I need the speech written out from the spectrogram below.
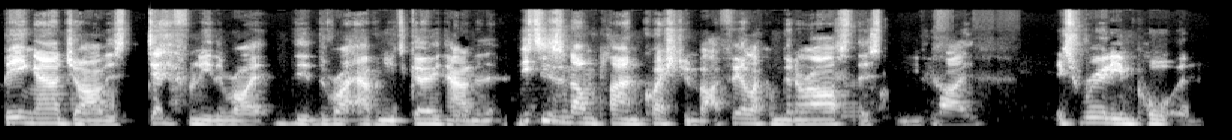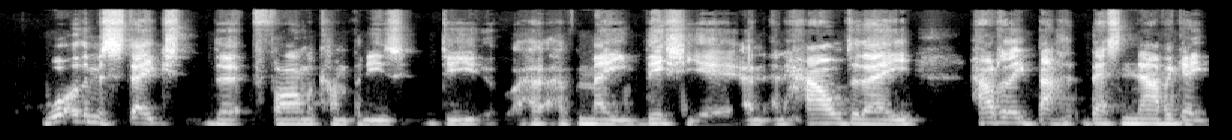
being agile is definitely the right the, the right avenue to go down. And this is an unplanned question, but I feel like I'm going to ask this to you guys. It's really important what are the mistakes that pharma companies do you, have made this year, and and how do they how do they ba- best navigate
